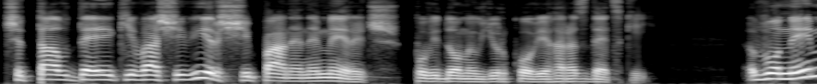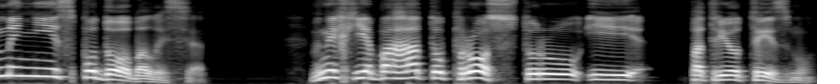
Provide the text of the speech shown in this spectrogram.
читав деякі ваші вірші, пане Немирич, повідомив Юркові Гараздецький. Вони мені сподобалися. В них є багато простору і патріотизму.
